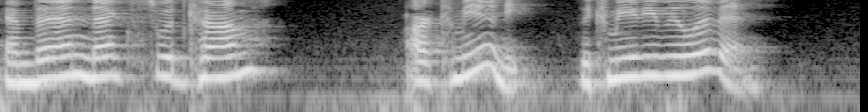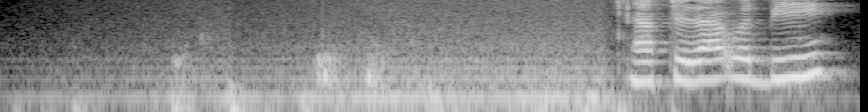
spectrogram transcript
And then next would come our community, the community we live in. After that would be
